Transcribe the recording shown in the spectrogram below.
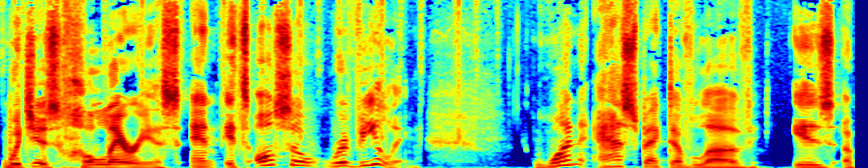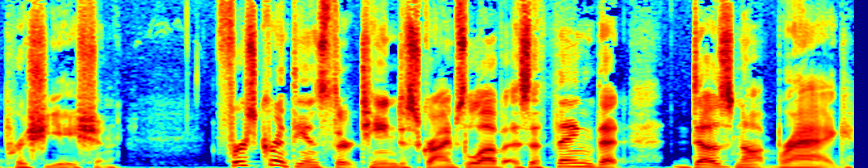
which is hilarious and it's also revealing. One aspect of love is appreciation. 1 Corinthians 13 describes love as a thing that does not brag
